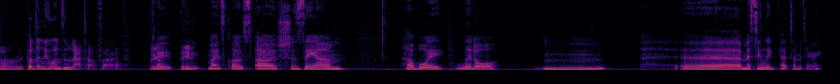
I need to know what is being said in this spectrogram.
All right. Put the new ones in that top five. Okay. Amy? Mine's close. Uh, Shazam, Hellboy, Little, mm, uh, Missing League, Pet Sematary.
